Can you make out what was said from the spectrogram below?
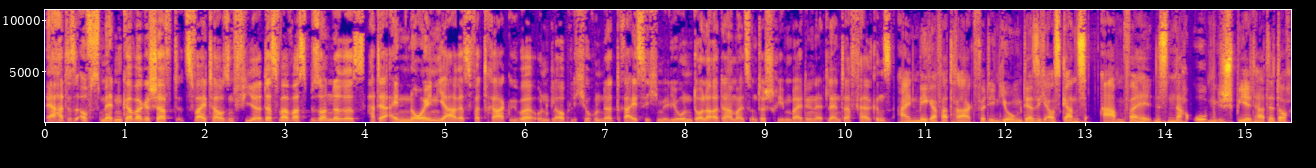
Er hat es aufs Madden-Cover geschafft, 2004. Das war was Besonderes. Hat er einen neuen Jahresvertrag über unglaubliche 130 Millionen Dollar damals unterschrieben bei den Atlanta Falcons. Ein Mega-Vertrag für den Jungen, der sich aus ganz armen Verhältnissen nach oben gespielt hatte. Doch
